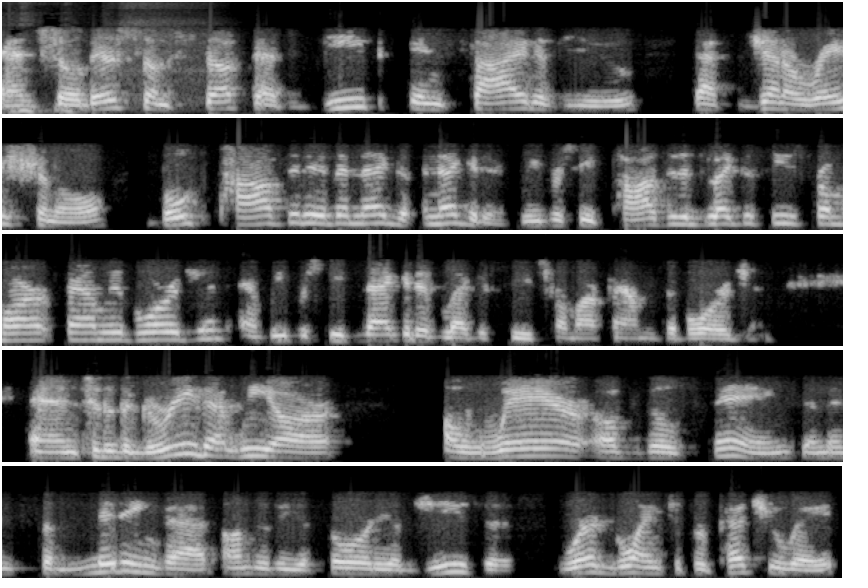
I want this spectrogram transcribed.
and so there's some stuff that's deep inside of you that's generational, both positive and neg- negative. We've received positive legacies from our family of origin, and we've received negative legacies from our families of origin. And to the degree that we are aware of those things and then submitting that under the authority of Jesus, we're going to perpetuate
